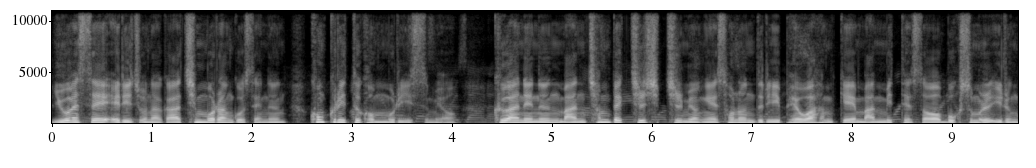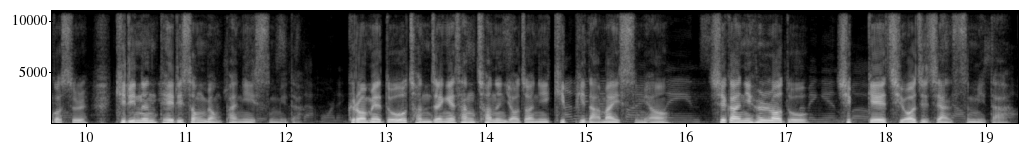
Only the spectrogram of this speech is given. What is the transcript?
USA 애리조나가 침몰한 곳에는 콘크리트 건물이 있으며 그 안에는 만 1177명의 선원들이 배와 함께 만 밑에서 목숨을 잃은 것을 기리는 대리석 명판이 있습니다. 그럼에도 전쟁의 상처는 여전히 깊이 남아 있으며 시간이 흘러도 쉽게 지워지지 않습니다.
